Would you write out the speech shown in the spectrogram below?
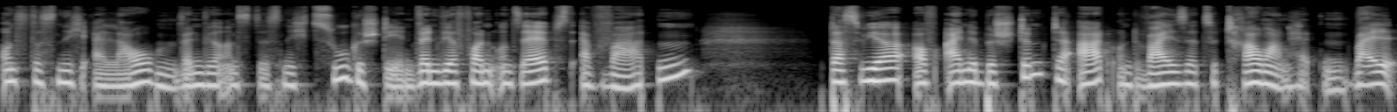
uns das nicht erlauben, wenn wir uns das nicht zugestehen, wenn wir von uns selbst erwarten, dass wir auf eine bestimmte Art und Weise zu trauern hätten. Weil,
